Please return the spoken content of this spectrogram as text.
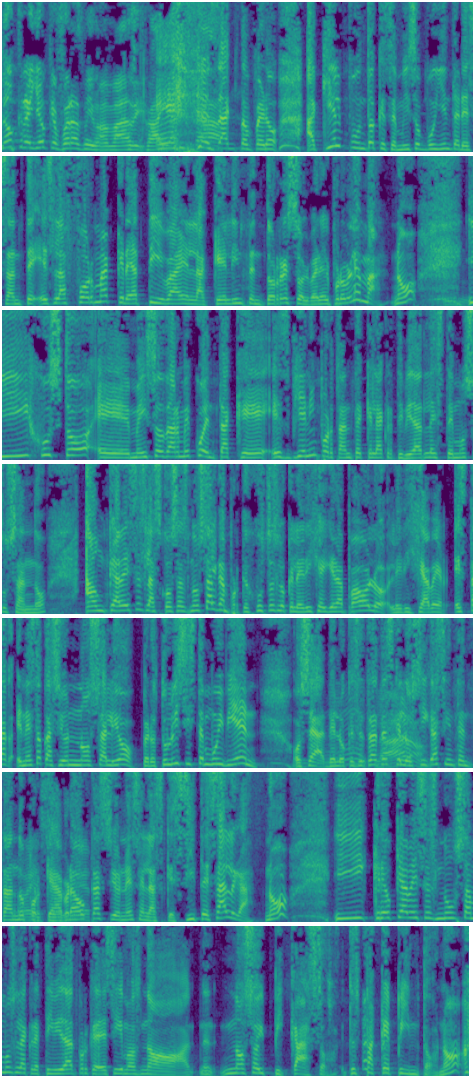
No creyó que fueras mi mamá, dijo. "Ay, Eh, ya". Exacto, pero aquí el punto que se me hizo muy interesante es la forma creativa en la que él intentó resolver el problema, ¿no? Y justo eh, me hizo darme cuenta que es bien importante que la creatividad la estemos usando, aunque a veces las cosas no salgan, porque justo es lo que le dije ayer a Paolo. Le dije, a ver, esta, en esta ocasión no salió, pero tú lo hiciste muy bien. O sea, de lo que se trata es que lo sigas intentando porque habrá ocasiones en las que sí te salga, ¿no? Y creo que a veces no usamos la creatividad porque decimos, no, no soy Picasso, entonces ¿para qué pinto, no?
